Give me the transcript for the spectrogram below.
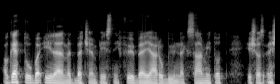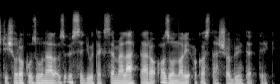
A gettóba élelmet becsempészni főbejáró bűnnek számított, és az esti sorakozónál az összegyűltek szeme láttára azonnali akasztással büntették.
